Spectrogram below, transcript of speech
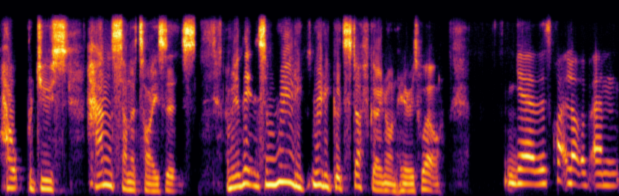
help produce hand sanitizers. I mean, there's some really really good stuff going on here as well. Yeah, there's quite a lot of um,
